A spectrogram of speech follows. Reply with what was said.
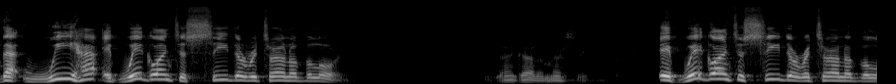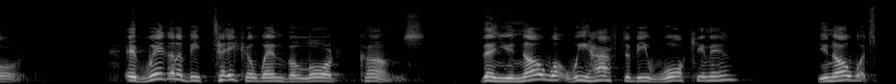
that we have, if we're going to see the return of the Lord, God have mercy. If we're going to see the return of the Lord, if we're going to be taken when the Lord comes, then you know what we have to be walking in? You know what's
